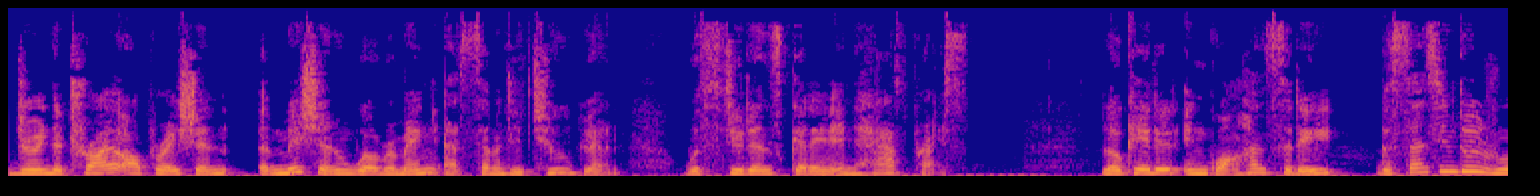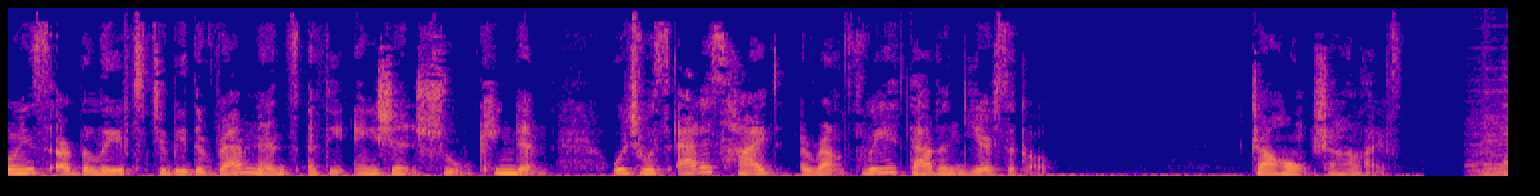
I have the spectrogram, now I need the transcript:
During the trial operation, admission will remain at 72 yuan, with students getting in half price. Located in Guanghan City, the Sanxingdui ruins are believed to be the remnants of the ancient Shu kingdom, which was at its height around 3,000 years ago. Zhang Hong, Shanghai Live.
